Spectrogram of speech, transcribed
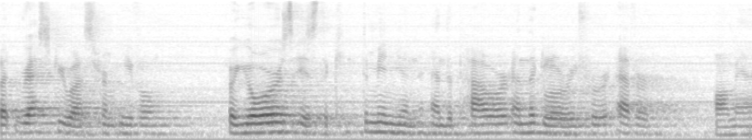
but rescue us from evil. For yours is the dominion, and the power, and the glory forever. Amen.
